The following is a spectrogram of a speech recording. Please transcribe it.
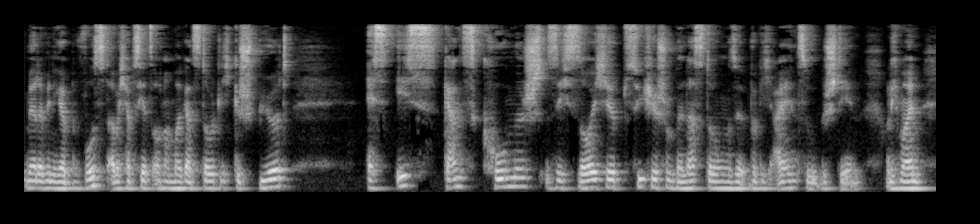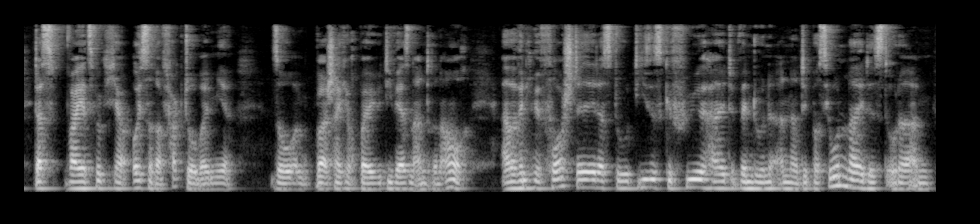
mehr oder weniger bewusst, aber ich habe es jetzt auch nochmal ganz deutlich gespürt. Es ist ganz komisch, sich solche psychischen Belastungen wirklich einzugestehen. Und ich meine, das war jetzt wirklich ein äußerer Faktor bei mir. So, und wahrscheinlich auch bei diversen anderen auch. Aber wenn ich mir vorstelle, dass du dieses Gefühl halt, wenn du an einer Depression leidest oder an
